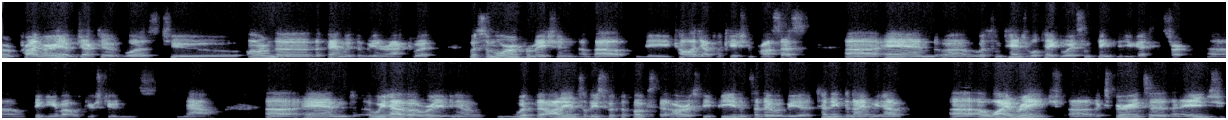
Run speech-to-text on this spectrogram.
our primary objective was to arm the the families that we interact with with some more information about the college application process uh, and uh, with some tangible takeaways, some things that you guys can start uh, thinking about with your students now. Uh, and we have a, you know, with the audience, at least with the folks that RSVP'd and said they would be attending tonight, we have a wide range of experiences and age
